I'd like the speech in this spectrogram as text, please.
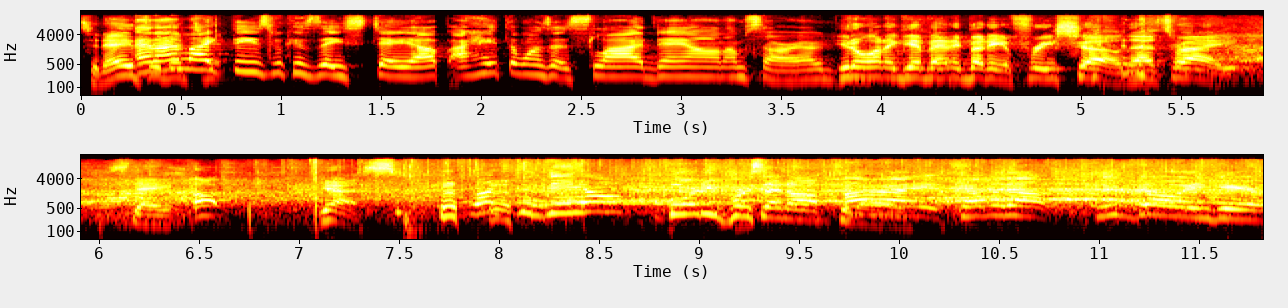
Today, and I like these because they stay up. I hate the ones that slide down. I'm sorry. You don't want to give anybody a free show. That's right. stay up. Yes. What's the deal? 40% off today. All right, coming up. Keep going here.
